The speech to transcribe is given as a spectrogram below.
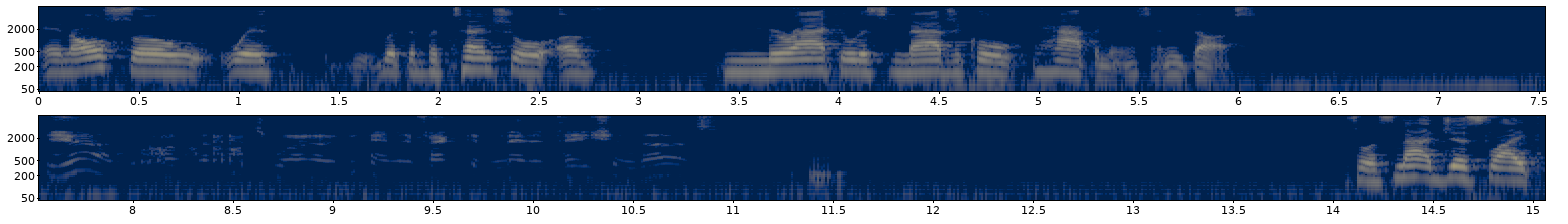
and also with with the potential of miraculous magical happenings. Any thoughts? Yeah, well, that's what an effective meditation does. So it's not just like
